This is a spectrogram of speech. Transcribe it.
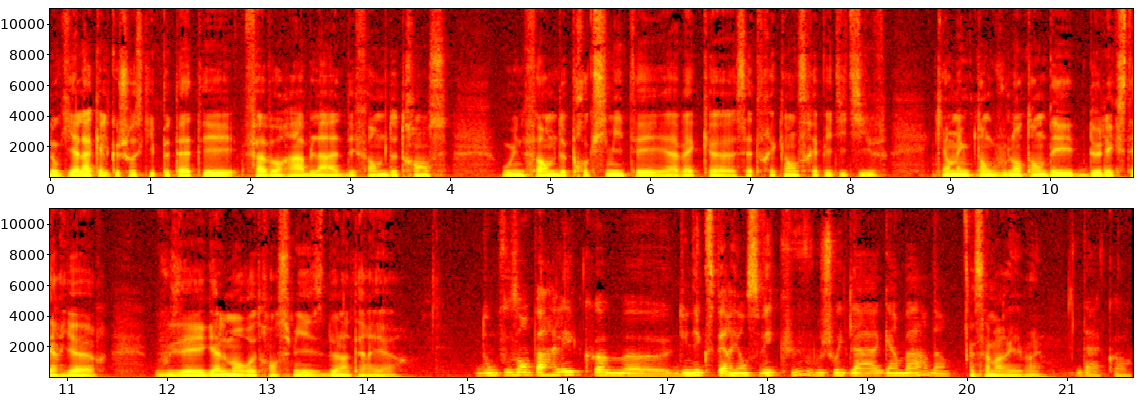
Donc il y a là quelque chose qui peut-être est favorable à des formes de transe, ou une forme de proximité avec euh, cette fréquence répétitive, qui en même temps que vous l'entendez de l'extérieur, vous est également retransmise de l'intérieur. Donc vous en parlez comme euh, d'une expérience vécue, vous jouez de la guimbarde? Ça m'arrive, oui. D'accord.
